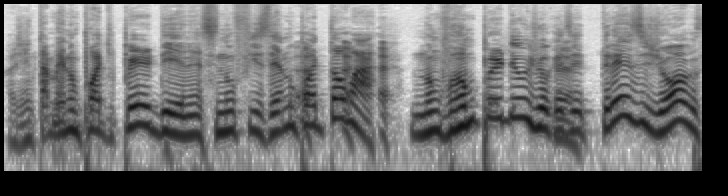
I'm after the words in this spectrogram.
a gente também não pode perder, né? Se não fizer, não pode tomar. não vamos perder o jogo. Quer dizer, 13 jogos,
